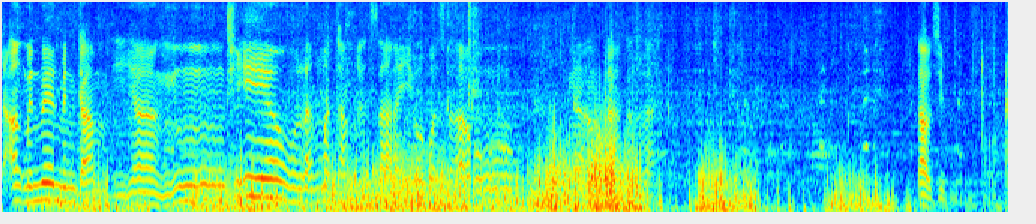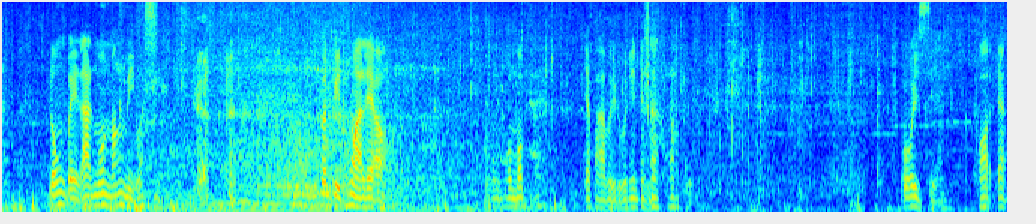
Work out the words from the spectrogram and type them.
จางเป็นเวรเป็นกรรมอีหยังเที่ยวหลังมาทางเลือดสายอยู่บนเสาน้ำตากันไหลเต้าจิบลงไปร้านมนมั้งดีวะสิ เพื่อนปิดหัวแล้ว ผมผมว่าจะพาไปดูนิดนึงนะครับ โอ้ยเสียง เพราะจัง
